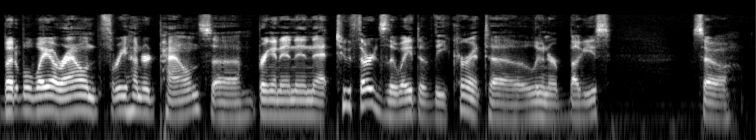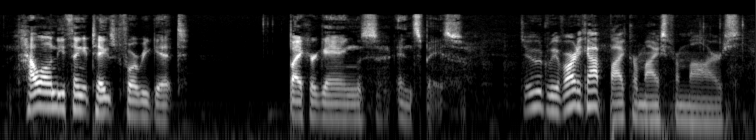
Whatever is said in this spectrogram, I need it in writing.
But it will weigh around 300 pounds, uh, bringing it in at two thirds the weight of the current uh, lunar buggies. So, how long do you think it takes before we get biker gangs in space? Dude, we've already got biker mice from Mars.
